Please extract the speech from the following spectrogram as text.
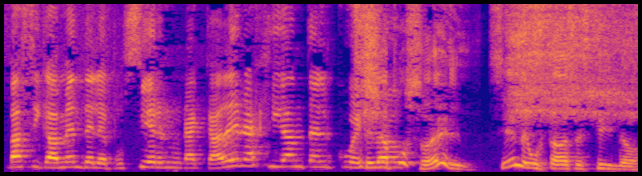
Básicamente le pusieron una cadena gigante al cuello. Se la puso él, si a él le gustaba ese estilo.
